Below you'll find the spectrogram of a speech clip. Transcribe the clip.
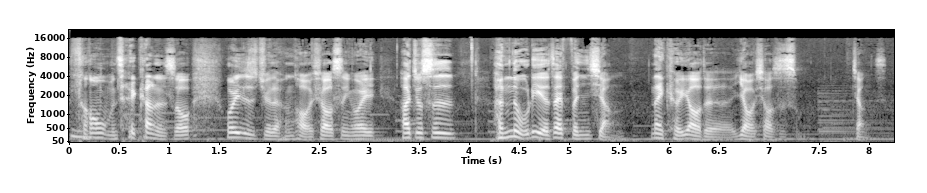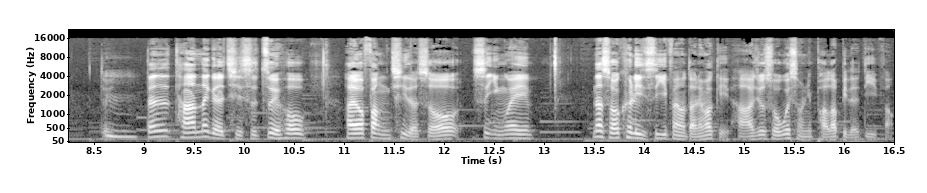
嗯、然后我们在看的时候会一直觉得很好笑，是因为他就是很努力的在分享那颗药的药效是什么这样子，对，嗯、但是他那个其实最后他要放弃的时候，是因为那时候克里斯·一凡有打电话给他，就说为什么你跑到别的地方，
